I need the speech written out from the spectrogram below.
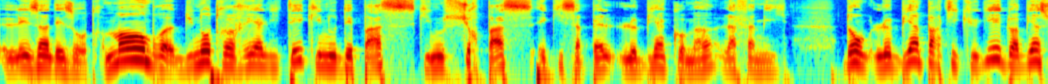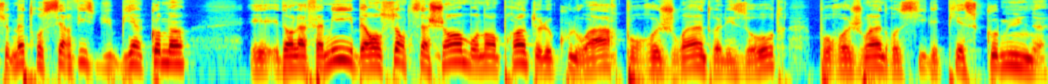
les uns des autres, membres d'une autre réalité qui nous dépasse, qui nous surpasse et qui s'appelle le bien commun, la famille. Donc le bien particulier doit bien se mettre au service du bien commun. Et dans la famille, ben, on sort de sa chambre, on emprunte le couloir pour rejoindre les autres, pour rejoindre aussi les pièces communes.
